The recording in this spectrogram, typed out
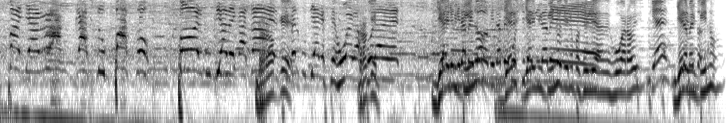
España arranca su paso por el Mundial de Qatar, el primer mundial que se juega Roque. fuera de... Jeremy Pino, todo, quítame Jer- música, Jeremy quítame- Pino tiene posibilidades de jugar hoy. ¿Quién? Jeremy. Pino,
